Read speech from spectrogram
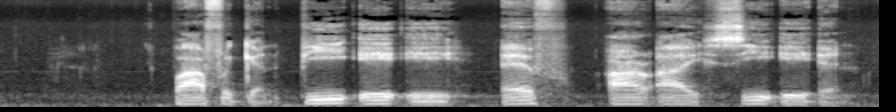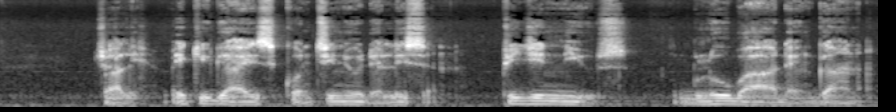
Pan African, P A A F R I C A N. Charlie, make you guys continue to listen. Pidgin News, global than Ghana.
